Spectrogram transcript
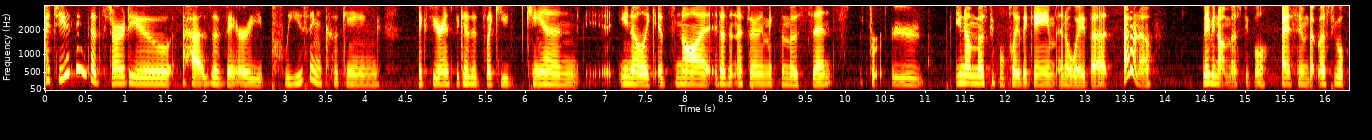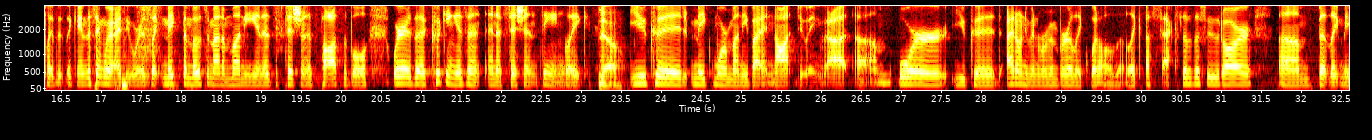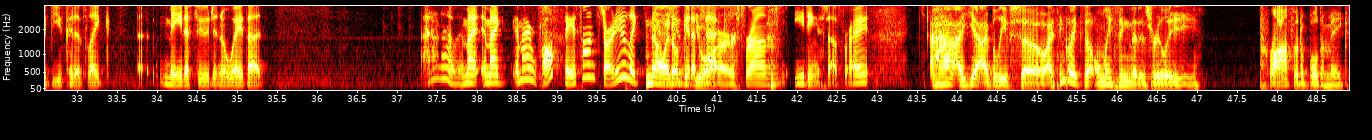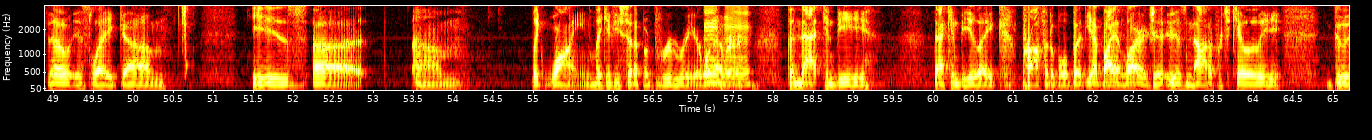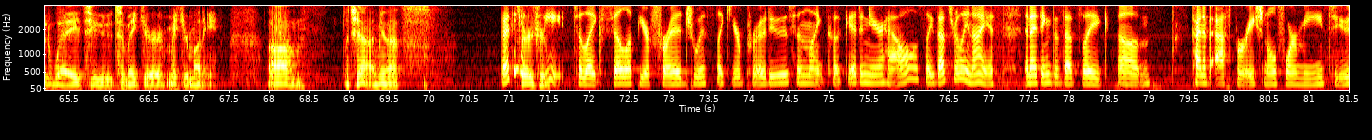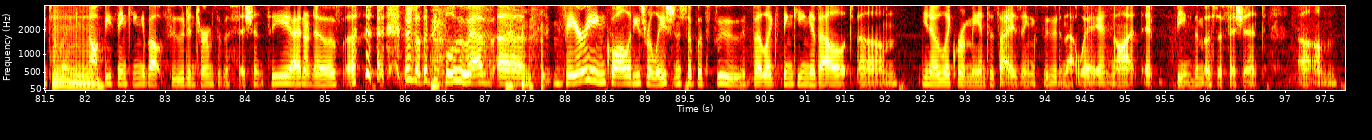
i do think that stardew has a very pleasing cooking experience because it's like you can you know like it's not it doesn't necessarily make the most sense for you know, most people play the game in a way that I don't know. Maybe not most people. I assume that most people play the, the, game the same way I do, where it's like make the most amount of money and as efficient as possible. Where the cooking isn't an efficient thing. Like, no, you could make more money by not doing that, um, or you could. I don't even remember like what all the like effects of the food are, um, but like maybe you could have like uh, made a food in a way that I don't know. Am I am I am I off base on Stardew? Like, no, I don't think you are from eating stuff, right? Uh, yeah, I believe so. I think like the only thing that is really profitable to make though is like um, is uh, um, like wine. Like if you set up a brewery or whatever, mm-hmm. then that can be that can be like profitable. But yeah, by and large, it, it is not a particularly good way to to make your make your money. Yeah. Um, but yeah, I mean that's. But I think it's sweet true. to like fill up your fridge with like your produce and like cook it in your house. Like that's really nice, and I think that that's like um, kind of aspirational for me too to like mm. not be thinking about food in terms of efficiency. I don't know if uh, there's other people who have uh, varying qualities relationship with food, but like thinking about um, you know, like romanticizing food in that way and not it being the most efficient um,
